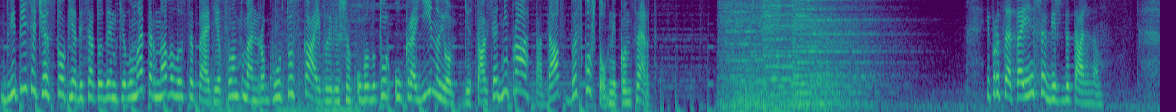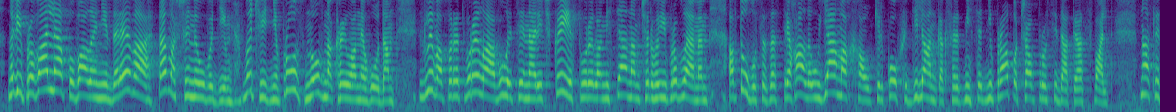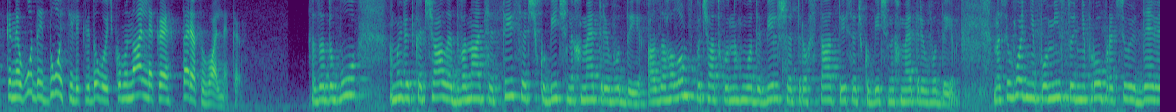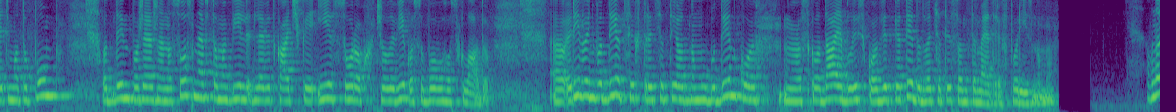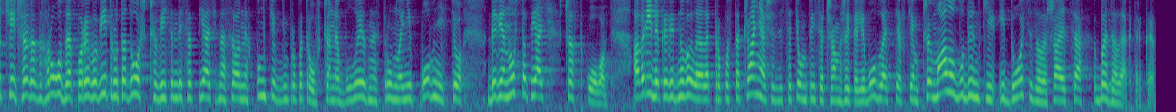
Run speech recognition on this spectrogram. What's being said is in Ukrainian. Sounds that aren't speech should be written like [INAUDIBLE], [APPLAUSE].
2151 кілометр на велосипеді. Фронтмен рок-гурту Скай вирішив у велотур Україною, дістався Дніпра та дав безкоштовний концерт. І про це та інше більш детально. Нові провалля, повалені дерева та машини у воді. Вночі Дніпро знов накрила негода. Злива перетворила вулиці на річки і створила містянам чергові проблеми. Автобуси застрягали у ямах, а у кількох ділянках серед місця Дніпра почав просідати асфальт. Наслідки негоди й досі ліквідовують комунальники та рятувальники. За добу ми відкачали 12 тисяч кубічних метрів води, а загалом з початку негоди більше 300 тисяч кубічних метрів води. На сьогодні по місту Дніпро працюють 9 мотопомп, один пожежний насосний автомобіль для відкачки і 40 чоловік особового складу. Е, Рівень води в цих 31 будинку складає близько від 5 до 20 сантиметрів по-різному. Вночі через грози, пориви вітру та дощ 85 населених пунктів Дніпропетровщини були знеструмлені повністю, 95 – частково. Аварійники відновили електропостачання 60 тисячам жителів області. Втім, чимало будинків і досі залишаються без електрики.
